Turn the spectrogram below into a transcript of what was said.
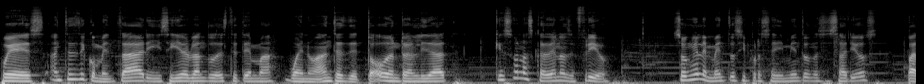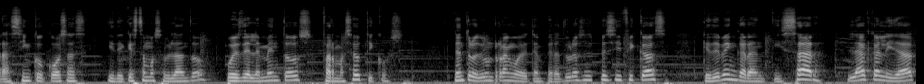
Pues antes de comentar y seguir hablando de este tema, bueno, antes de todo en realidad, ¿qué son las cadenas de frío? Son elementos y procedimientos necesarios para cinco cosas. ¿Y de qué estamos hablando? Pues de elementos farmacéuticos, dentro de un rango de temperaturas específicas que deben garantizar la calidad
